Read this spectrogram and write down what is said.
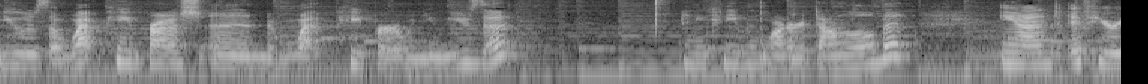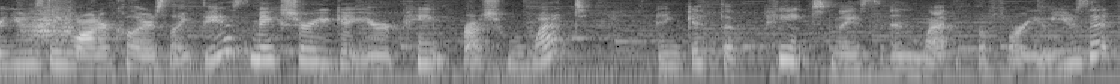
use a wet paintbrush and wet paper when you use it. And you can even water it down a little bit. And if you're using watercolors like these, make sure you get your paintbrush wet and get the paint nice and wet before you use it.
